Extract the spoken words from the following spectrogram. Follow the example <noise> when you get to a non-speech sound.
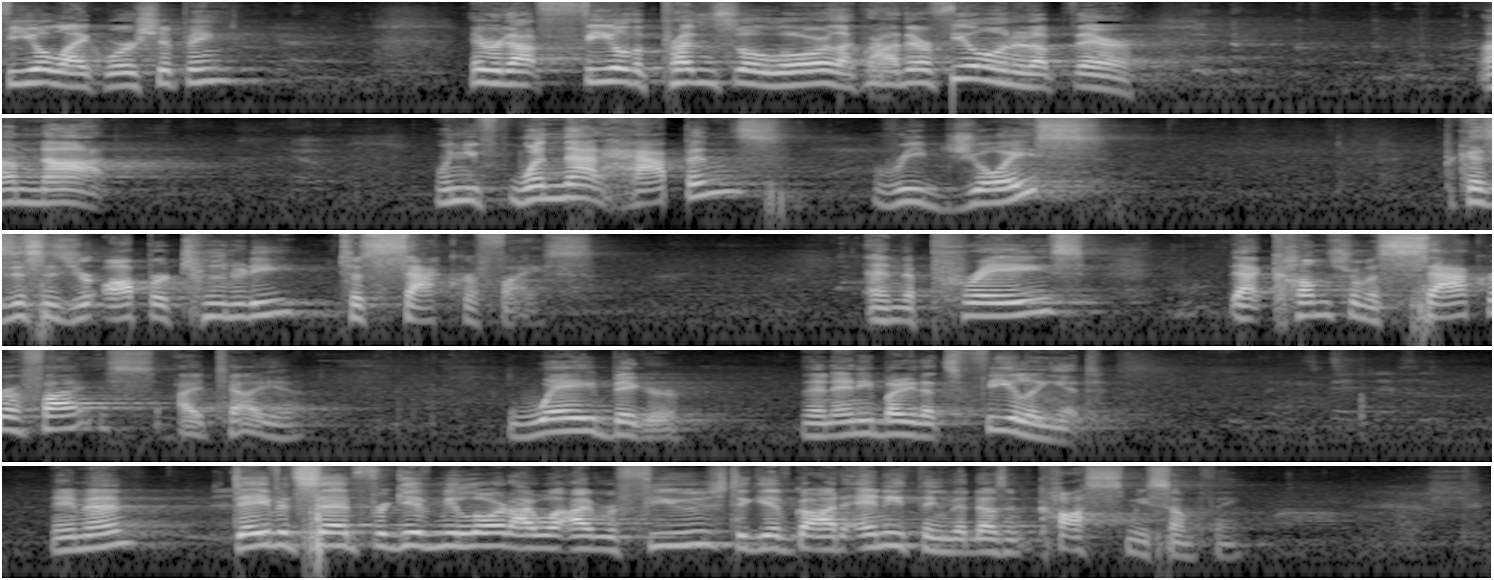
feel like worshiping? Ever not feel the presence of the Lord? Like, wow, they're feeling it up there. I'm not. When, you, when that happens, rejoice because this is your opportunity to sacrifice. And the praise that comes from a sacrifice, I tell you, way bigger than anybody that's feeling it. Amen? David said, Forgive me, Lord. I, will, I refuse to give God anything that doesn't cost me something.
